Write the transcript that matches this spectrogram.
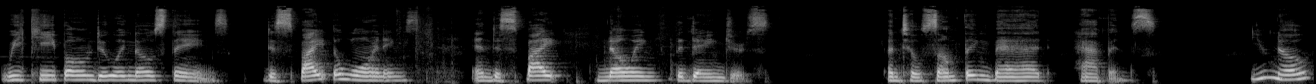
we keep on doing those things despite the warnings and despite knowing the dangers until something bad happens. You know,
